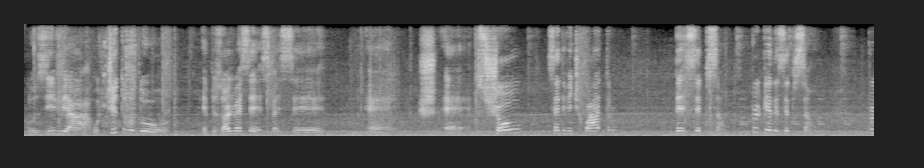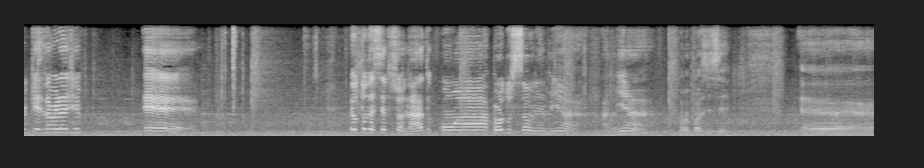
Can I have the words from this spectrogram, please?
Inclusive a... o título do episódio vai ser esse. Vai ser é... É... Show 124 Decepção. Por que decepção? Porque, na verdade, é. Eu tô decepcionado com a produção, né? A minha. A minha. Como eu posso dizer? É.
